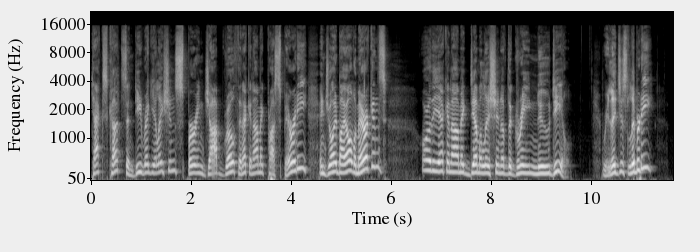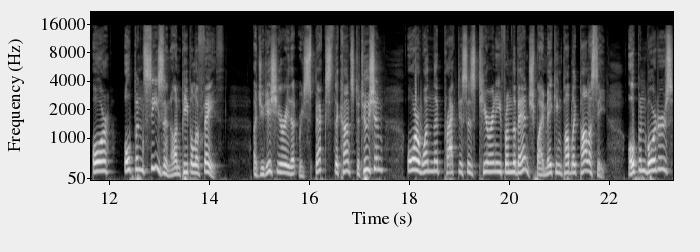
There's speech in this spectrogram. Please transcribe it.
Tax cuts and deregulation spurring job growth and economic prosperity enjoyed by all Americans? Or the economic demolition of the Green New Deal? Religious liberty? Or open season on people of faith? A judiciary that respects the Constitution? Or one that practices tyranny from the bench by making public policy? Open borders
